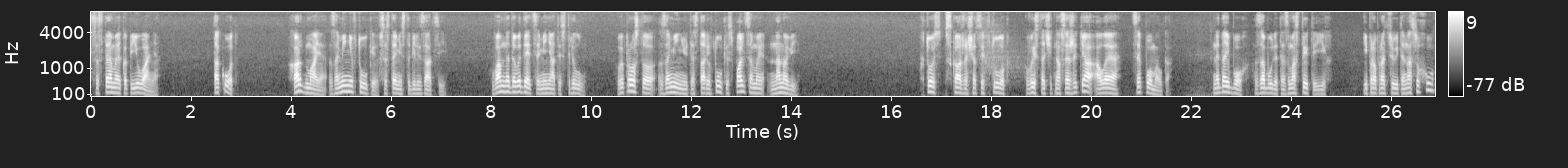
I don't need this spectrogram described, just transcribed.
системи копіювання. Так от, Хард має замінні втулки в системі стабілізації. Вам не доведеться міняти стрілу. Ви просто замінюєте старі втулки з пальцями на нові. Хтось скаже, що цих втулок вистачить на все життя, але це помилка. Не дай Бог, забудете змастити їх і пропрацюєте на суху,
